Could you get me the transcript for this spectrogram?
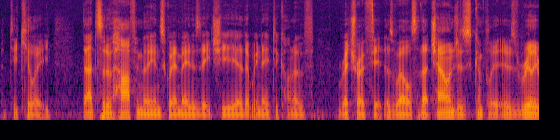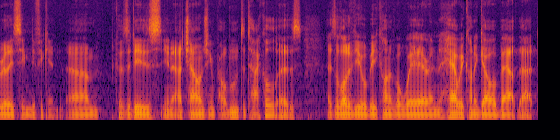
particularly. That's sort of half a million square meters each year that we need to kind of retrofit as well. So that challenge is complete is really really significant um, because it is you know a challenging problem to tackle as as a lot of you will be kind of aware and how we kind of go about that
